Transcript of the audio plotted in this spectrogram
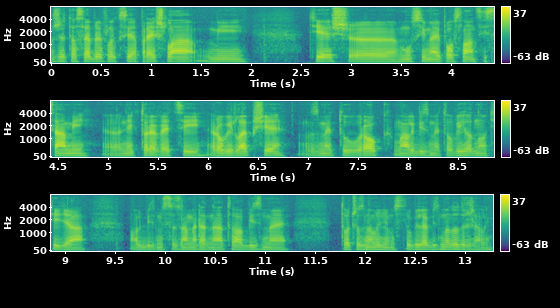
že tá sebereflexia prešla. My tiež e, musíme aj poslanci sami e, niektoré veci robiť lepšie. Sme tu rok, mali by sme to vyhodnotiť a mali by sme sa zamerať na to, aby sme to, čo sme ľuďom slúbili, aby sme dodržali.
